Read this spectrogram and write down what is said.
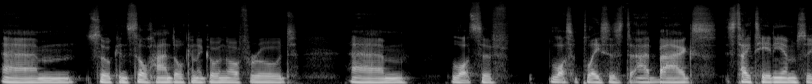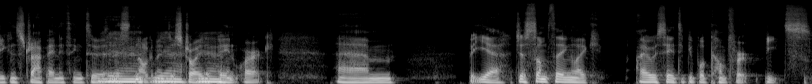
um, so it can still handle kind of going off road. Um, lots of lots of places to add bags. It's titanium, so you can strap anything to it. and it's not going to yeah, destroy yeah. the paintwork. Um, but yeah, just something like I always say to people: comfort beats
